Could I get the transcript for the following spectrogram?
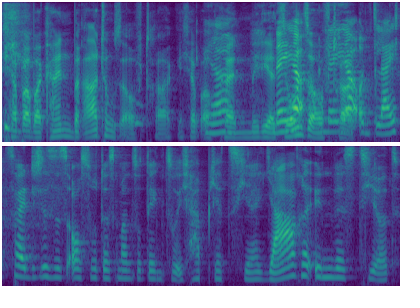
Ich habe aber keinen Beratungsauftrag. Ich habe auch ja. keinen Mediationsauftrag. Naja, naja, und gleichzeitig ist es auch so, dass man so denkt, so ich habe jetzt hier Jahre investiert.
